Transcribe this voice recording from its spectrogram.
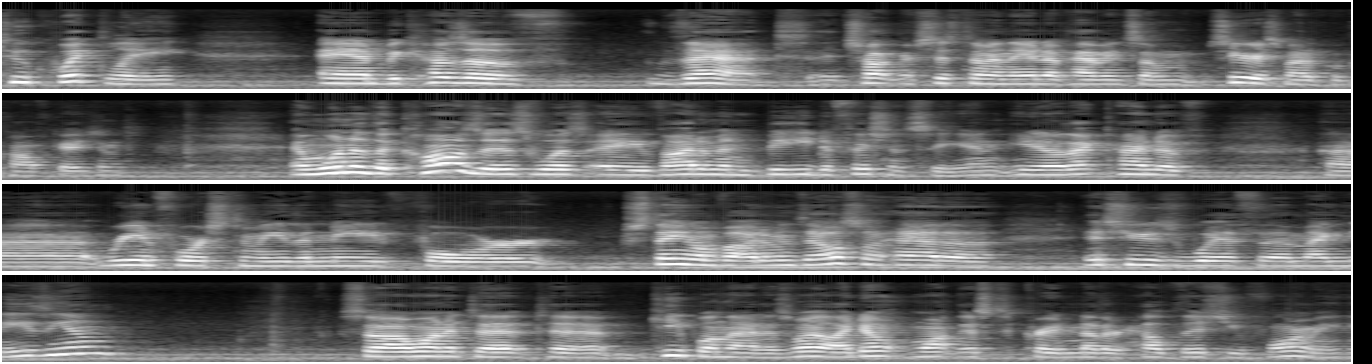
too quickly, and because of that, it shocked their system, and they ended up having some serious medical complications. And one of the causes was a vitamin B deficiency, and you know that kind of uh, reinforced to me the need for staying on vitamins. They also had uh, issues with uh, magnesium so I wanted to, to keep on that as well. I don't want this to create another health issue for me.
